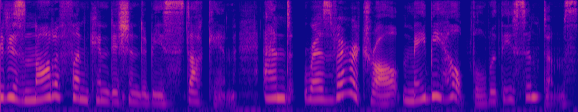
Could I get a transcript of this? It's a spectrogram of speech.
It is not a fun condition to be stuck in, and resveratrol may be helpful with these symptoms.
